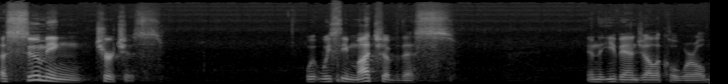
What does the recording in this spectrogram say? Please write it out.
assuming churches. We see much of this in the evangelical world.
